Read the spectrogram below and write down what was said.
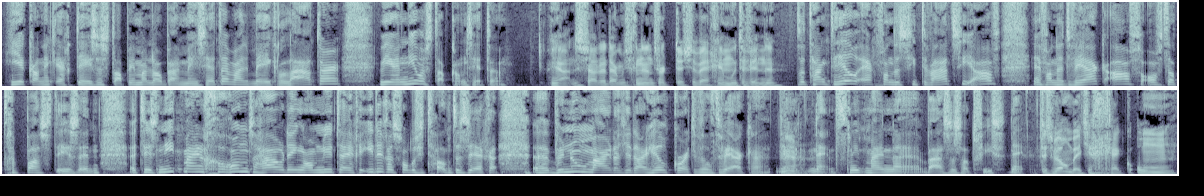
hier kan ik echt deze stap in mijn loopbaan mee zetten, waarmee ik later weer een nieuwe stap kan zetten. Ja, dus zouden daar misschien een soort tussenweg in moeten vinden? Het hangt heel erg van de situatie af en van het werk af of dat gepast is. En het is niet mijn grondhouding om nu tegen iedere sollicitant te zeggen: uh, benoem maar dat je daar heel kort wilt werken. Nee, ja. nee dat is niet mijn uh, basisadvies. Nee. Het is wel een beetje gek om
